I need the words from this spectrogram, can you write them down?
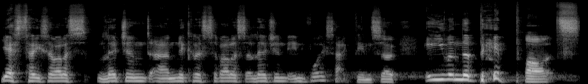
Yes, Telly Savalas, legend, and Nicholas Savalas, a legend in voice acting. So even the bit parts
